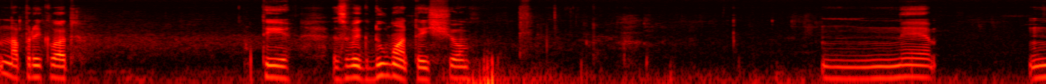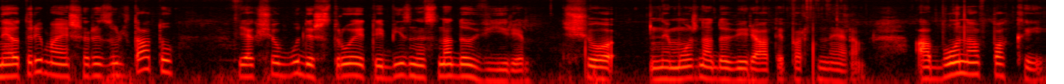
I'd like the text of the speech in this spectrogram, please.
Наприклад, ти звик думати, що не, не отримаєш результату, якщо будеш строїти бізнес на довірі, що не можна довіряти партнерам. Або навпаки,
